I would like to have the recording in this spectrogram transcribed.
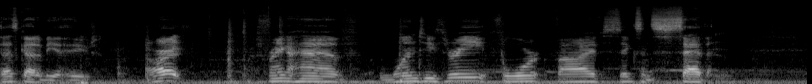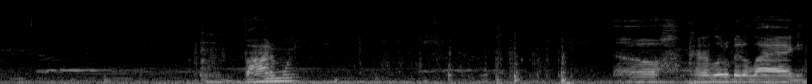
That's got to be a hoot. All right, Frank, I have one, two, three, four, five, six, and seven. Bottom one. Oh, got a little bit of lag.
